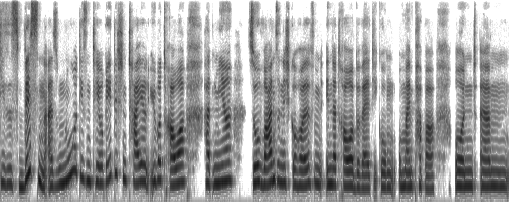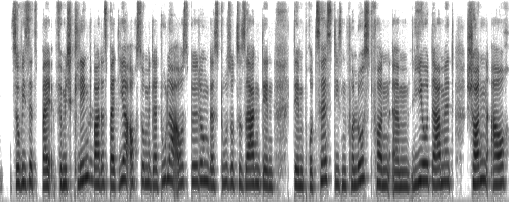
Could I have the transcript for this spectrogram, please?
dieses Wissen, also nur diesen theoretischen Teil über Trauer, hat mir so wahnsinnig geholfen in der Trauerbewältigung um meinen Papa. Und ähm, so wie es jetzt bei für mich klingt, war das bei dir auch so mit der Dula-Ausbildung, dass du sozusagen den, den Prozess, diesen Verlust von ähm, Leo damit schon auch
